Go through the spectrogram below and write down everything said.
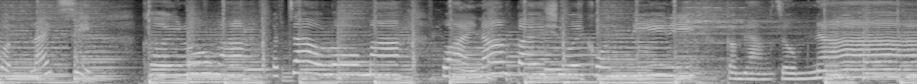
กดไลค์สิ เคยรู้มาว่าเจ้าโลมาว่ายน้ำไปช่วยคนดีๆกำลังจมน้ำ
